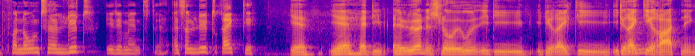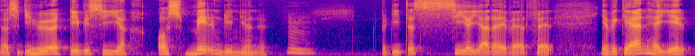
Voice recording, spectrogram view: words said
Få nogen til at lytte i det mindste. Altså lytte rigtigt. Ja, ja have, de, have ørerne slået ud i de, i de rigtige, i de rigtige mm. retninger, så de hører det, vi siger, også mellem linjerne. Mm. Fordi der siger jeg da i hvert fald, jeg vil gerne have hjælp,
